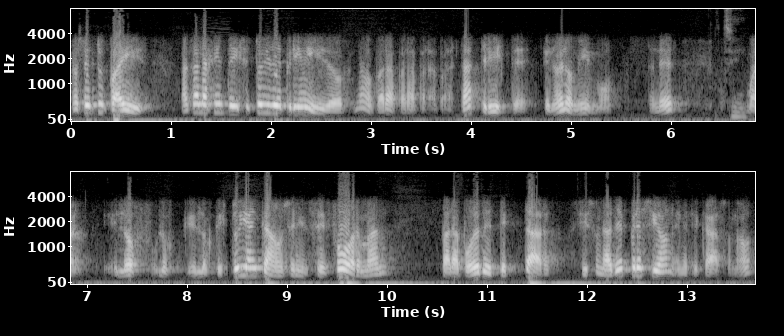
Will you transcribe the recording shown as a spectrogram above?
no sé en tu país, acá la gente dice estoy deprimido. No, pará, pará, pará, pará. estás triste, que no es lo mismo. ¿Entendés? Bueno, los, los, que, los que estudian counseling se forman para poder detectar si es una depresión, en este caso, ¿no?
